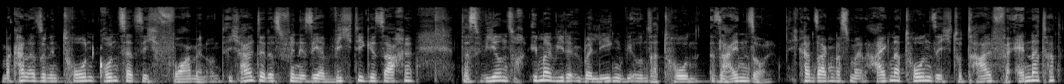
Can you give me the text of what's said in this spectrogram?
Man kann also den Ton grundsätzlich formen. Und ich halte das für eine sehr wichtige Sache, dass wir uns auch immer wieder überlegen, wie unser Ton sein soll. Ich kann sagen, dass mein eigener Ton sich total verändert hat.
